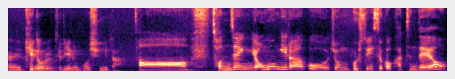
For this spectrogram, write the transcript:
예, 기도를 드리는 곳입니다. 아, 전쟁 영웅이라고 좀 볼 수 있을 것 같은데요.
